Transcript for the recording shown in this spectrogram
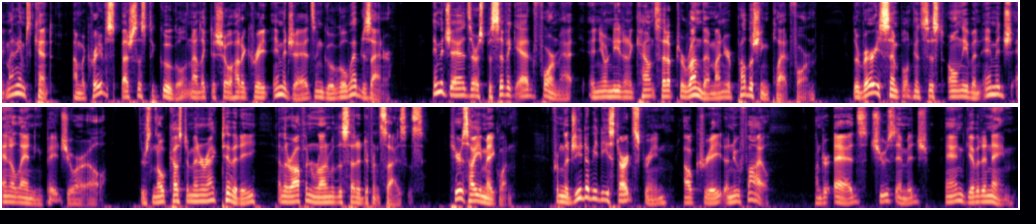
my name's Kent. I'm a creative specialist at Google and I'd like to show how to create image ads in Google Web Designer. Image ads are a specific ad format and you'll need an account set up to run them on your publishing platform. They're very simple and consist only of an image and a landing page URL. There's no custom interactivity and they're often run with a set of different sizes. Here's how you make one. From the GWD Start screen, I'll create a new file. Under Ads, choose Image and give it a name.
